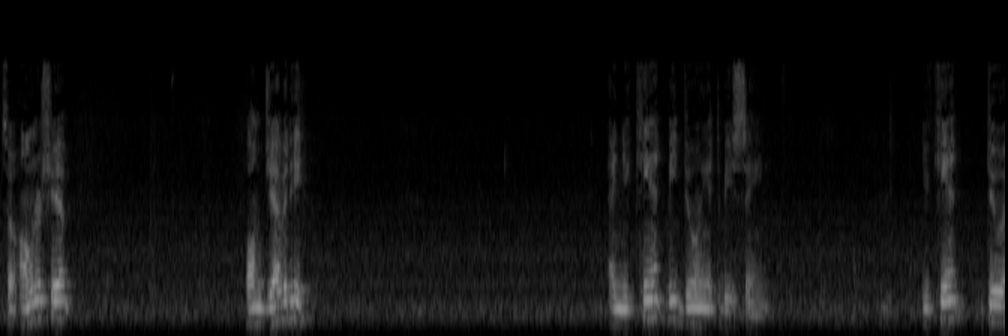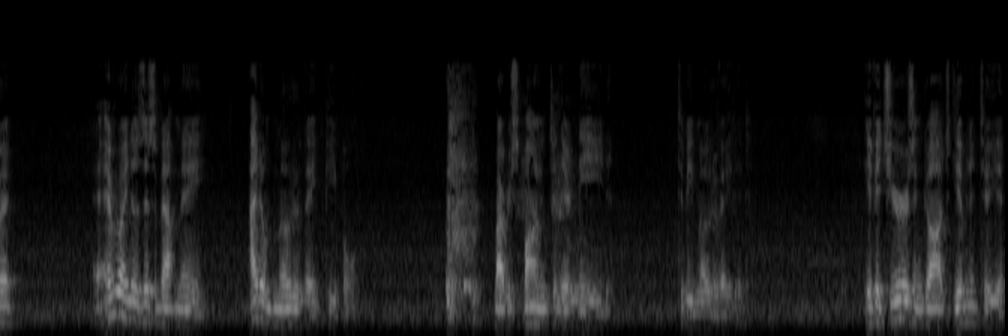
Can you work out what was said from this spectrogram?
So ownership, longevity, and you can't be doing it to be seen. You can't do it. Everybody knows this about me. I don't motivate people by responding to their need to be motivated. If it's yours and God's given it to you,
